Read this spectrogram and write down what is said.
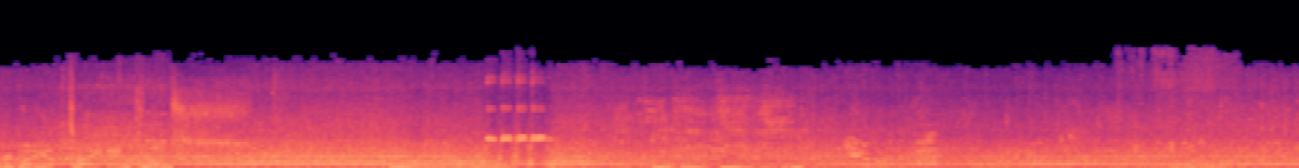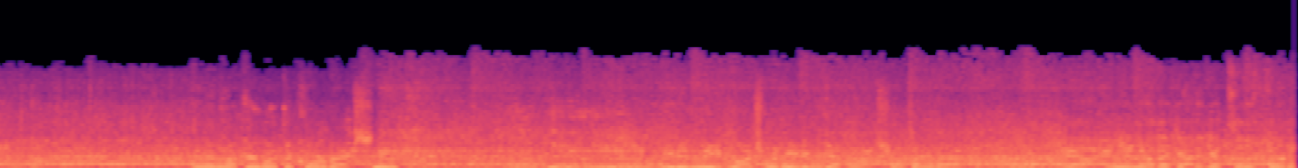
Everybody up tight and close. Whoa, I don't know. And then Hooker with the quarterback sneak. Need much, but he didn't get much, I'll tell you that. Yeah, and you know they got to get to the 35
